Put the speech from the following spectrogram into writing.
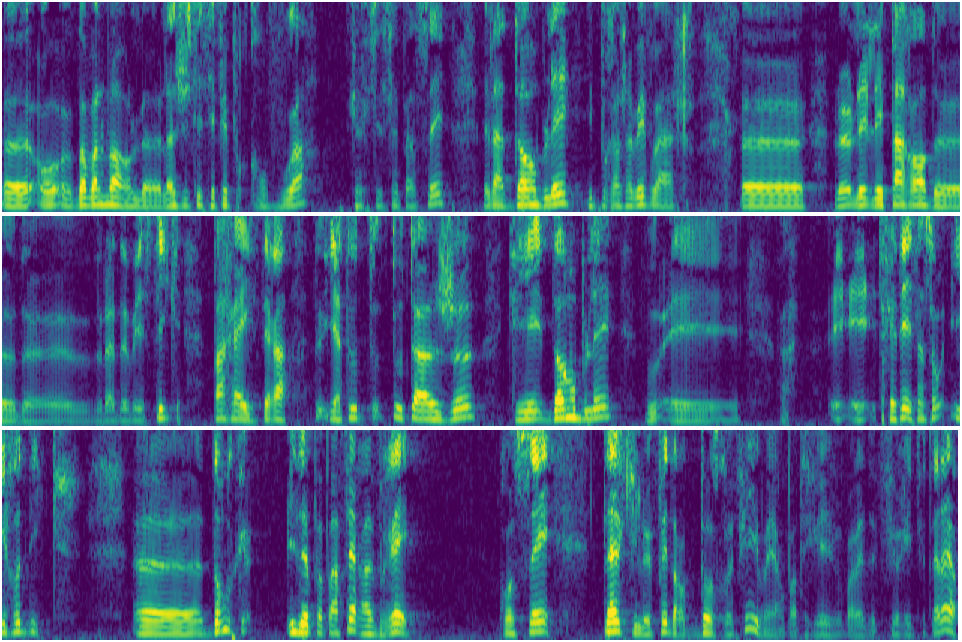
euh, normalement, la justice est faite pour qu'on voit qu'est-ce qui s'est passé. Et là, d'emblée, il ne pourra jamais voir. Euh, les, parents de, la domestique, pareil, etc. Il y a tout, un jeu qui est d'emblée et, traité de façon ironique. Euh, donc, il ne peut pas faire un vrai procès tel qu'il le fait dans d'autres films, et en particulier, je vous parlais de Fury tout à l'heure,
